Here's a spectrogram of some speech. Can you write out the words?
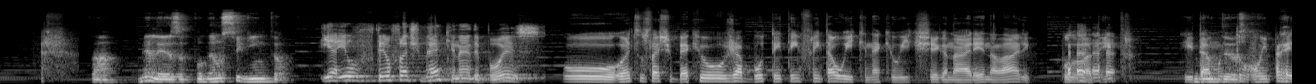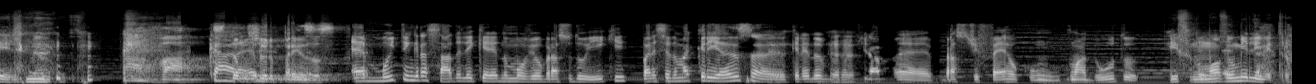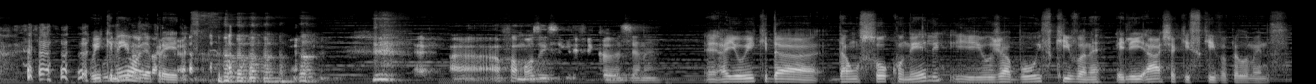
Tá, beleza, podemos seguir então. E aí eu tenho um flashback, né? Depois. O, antes do flashback, o Jabu tenta enfrentar o Ikki, né? Que o Ikki chega na arena lá, ele pula lá dentro e dá Meu muito Deus. ruim pra ele. Meu Deus. Vá. Cara, Estamos é- surpresos. É muito engraçado ele querendo mover o braço do Ikki, parecendo uma criança querendo Uhum. tirar é, braço de ferro com, com um adulto. Isso, não move um milímetro. O Ikki nem olha pra ele. A, a famosa insignificância, né? É, aí o Ikki dá, dá um soco nele e o Jabu esquiva, né? Ele acha que esquiva, pelo menos.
